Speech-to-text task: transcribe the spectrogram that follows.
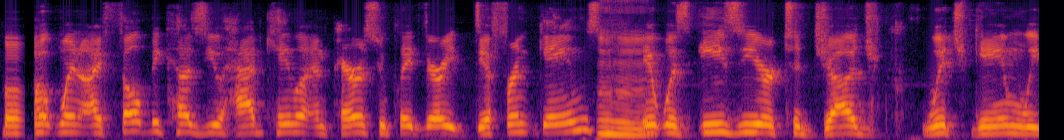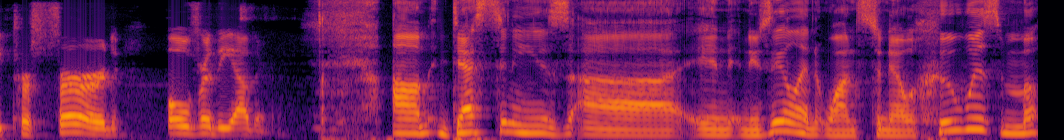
But, but when I felt because you had Kaela and Paras who played very different games, Mm-hmm. it was easier to judge which game we preferred over the other. Um, Destiny's uh, in New Zealand wants to know who was mo-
